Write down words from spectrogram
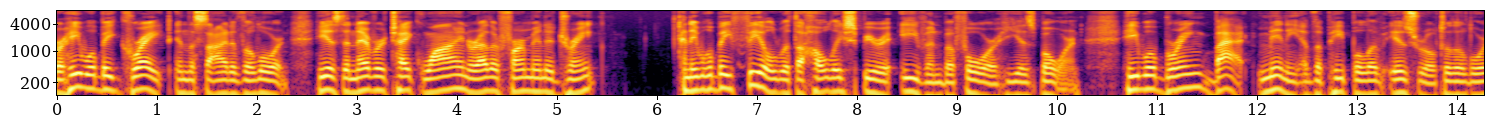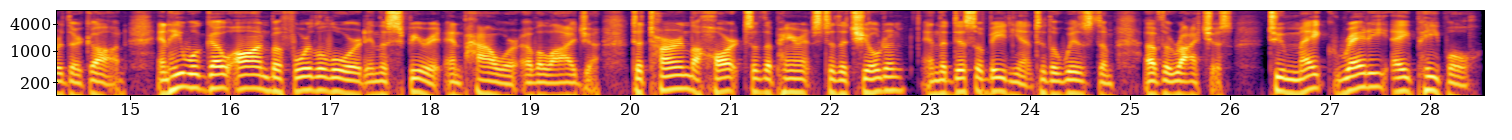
for he will be great in the sight of the Lord. He is to never take wine or other fermented drink, and he will be filled with the Holy Spirit even before he is born. He will bring back many of the people of Israel to the Lord their God, and he will go on before the Lord in the spirit and power of Elijah, to turn the hearts of the parents to the children, and the disobedient to the wisdom of the righteous, to make ready a people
